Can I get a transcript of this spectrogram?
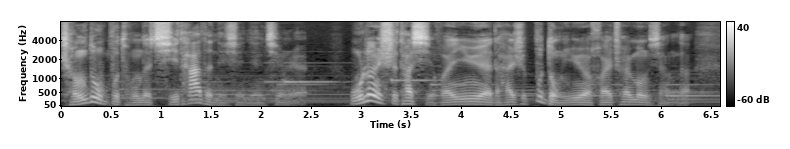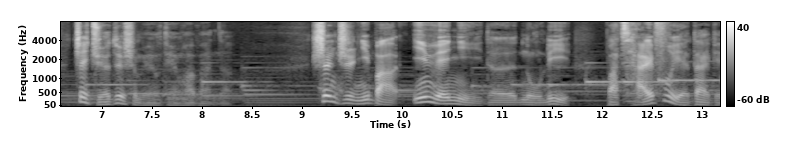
程度不同的其他的那些年轻人，无论是他喜欢音乐的，还是不懂音乐、怀揣梦想的，这绝对是没有天花板的。甚至你把因为你的努力，把财富也带给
